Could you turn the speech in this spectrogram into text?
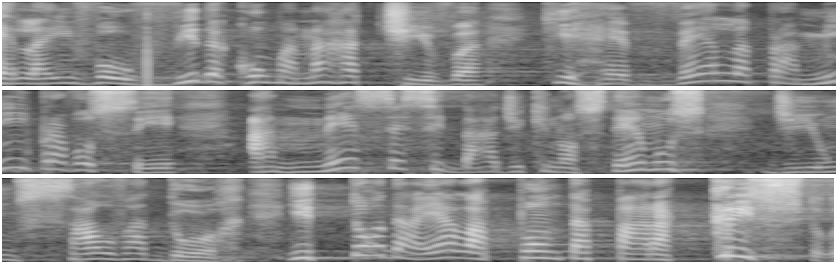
ela é envolvida com uma narrativa que revela para mim e para você a necessidade que nós temos de um Salvador, e toda ela aponta para Cristo.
